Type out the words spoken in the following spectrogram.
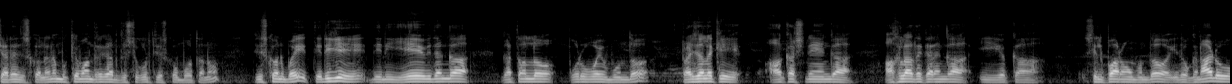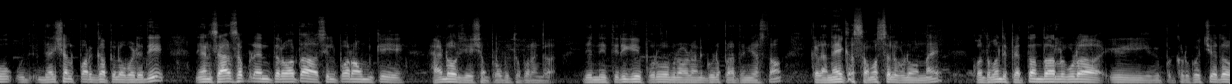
చర్య తీసుకోవాలని ముఖ్యమంత్రి గారి దృష్టి కూడా తీసుకొని పోతాను. తీసుకొని పోయి తిరిగి దీన్ని ఏ విధంగా గతంలో పూర్వవైపు ఉందో ప్రజలకి ఆకర్షణీయంగా ఆహ్లాదకరంగా ఈ యొక్క శిల్పారామం ఉందో ఇది ఒకనాడు నేషనల్ పార్క్గా పిలువబడేది. నేను శాసపడిన తర్వాత శిల్పారామంకి హ్యాండ్ ఓవర్ చేశాం ప్రభుత్వ పరంగా. దీన్ని తిరిగి పూర్వం రావడానికి కూడా ప్రయత్నం చేస్తాం. ఇక్కడ అనేక సమస్యలు కూడా ఉన్నాయి. కొంతమంది పెత్తందారులు కూడా ఈ ఇక్కడికి వచ్చేదో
